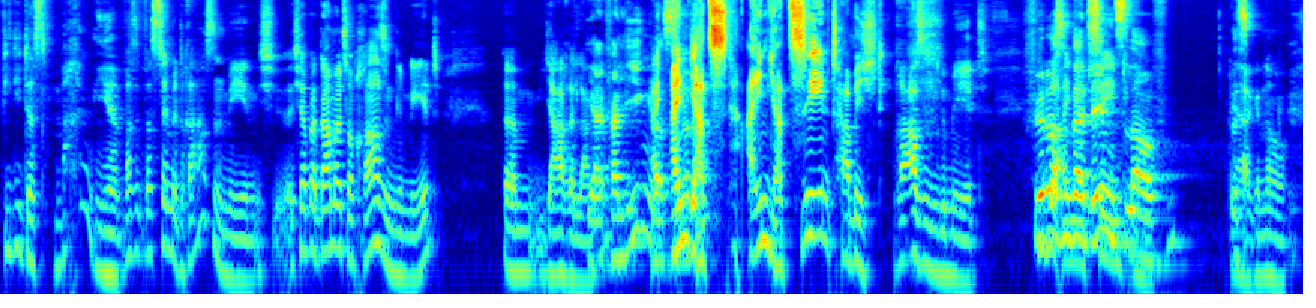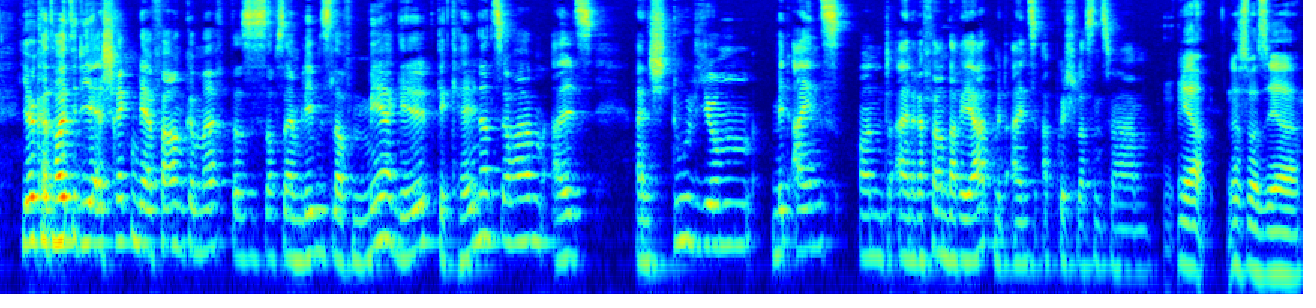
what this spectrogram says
wie die das machen hier. Was, was denn mit Rasenmähen? Ich, ich habe ja damals auch Rasen gemäht. Ähm, jahrelang. Ja, verliegen lassen. Ein, ein, Jahrzehnt, ein Jahrzehnt habe ich Rasen gemäht. Für das in dein Lebenslauf. Das, ja, genau. Jörg hat heute die erschreckende Erfahrung gemacht, dass es auf seinem Lebenslauf mehr gilt, gekellnert zu haben, als ein Studium mit eins und ein Referendariat mit eins abgeschlossen zu haben. Ja, das war sehr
